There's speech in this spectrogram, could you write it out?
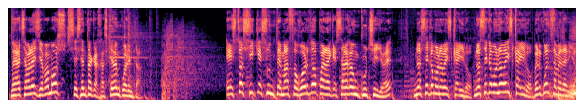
Venga, chavales, llevamos 60 cajas, quedan 40. Esto sí que es un temazo gordo para que salga un cuchillo, ¿eh? No sé cómo no habéis caído. No sé cómo no habéis caído. Vergüenza me daría.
